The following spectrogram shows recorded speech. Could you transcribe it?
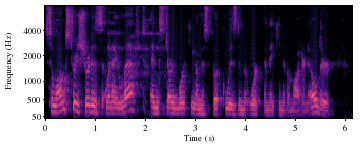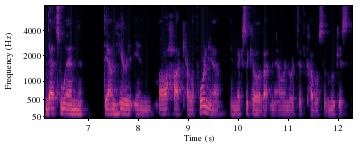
So, long story short, is when I left and started working on this book, Wisdom at Work The Making of a Modern Elder, that's when down here in Baja, California, in Mexico, about an hour north of Cabo San Lucas,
